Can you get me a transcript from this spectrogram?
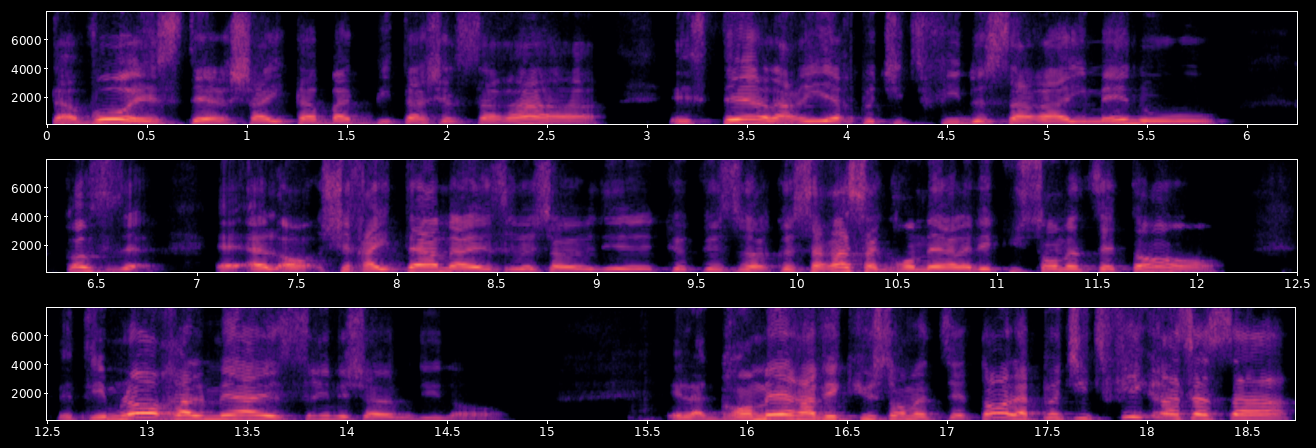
Tavo Esther, Shaita Bat Bita Shel Sarah, Esther, l'arrière petite fille de Sarah Imenu. Comme alors, chez Haïta, que, que, que Sarah, sa grand-mère, elle a vécu 127 ans. Et la grand-mère a vécu 127 ans. La petite fille, grâce à ça,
